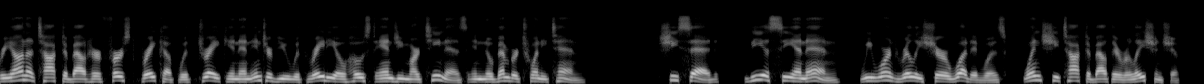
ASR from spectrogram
Rihanna talked about her first breakup with Drake in an interview with radio host Angie Martinez in November 2010. She said, via CNN, we weren't really sure what it was, when she talked about their relationship.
